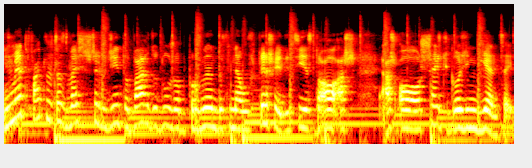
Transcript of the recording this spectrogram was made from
Nie zmienia to faktu, że czas 24 godziny to bardzo dużo, porównując do finału w pierwszej edycji jest to o, aż, aż o 6 godzin więcej.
